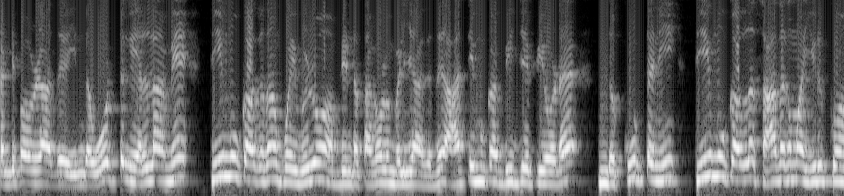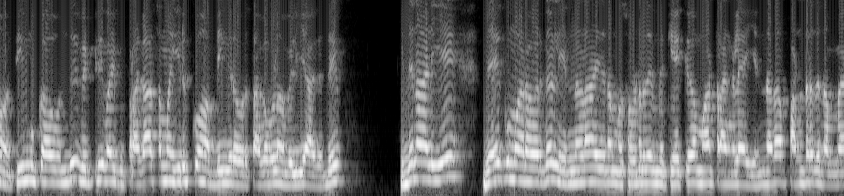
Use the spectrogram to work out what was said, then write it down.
கண்டிப்பா விழாது. இந்த ஓட்டுங்க எல்லாமே திமுகவுக்கு தான் போய் விழும் அப்படின்ற தகவலும் வெளியாகுது. அதிமுக பிஜேபியோட இந்த கூட்டணி திமுகவு தான் சாதகமா இருக்கும். திமுக வந்து வெற்றி வாய்ப்பு பிரகாசமா இருக்கும் அப்படிங்கிற ஒரு தகவலும் வெளியாகுது. இதனாலேயே ஜெயக்குமார் அவர்கள் என்னடா இது நம்ம சொல்றதை இவங்க கேட்கவே மாட்டாங்களே என்னதான் பண்றது நம்ம?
